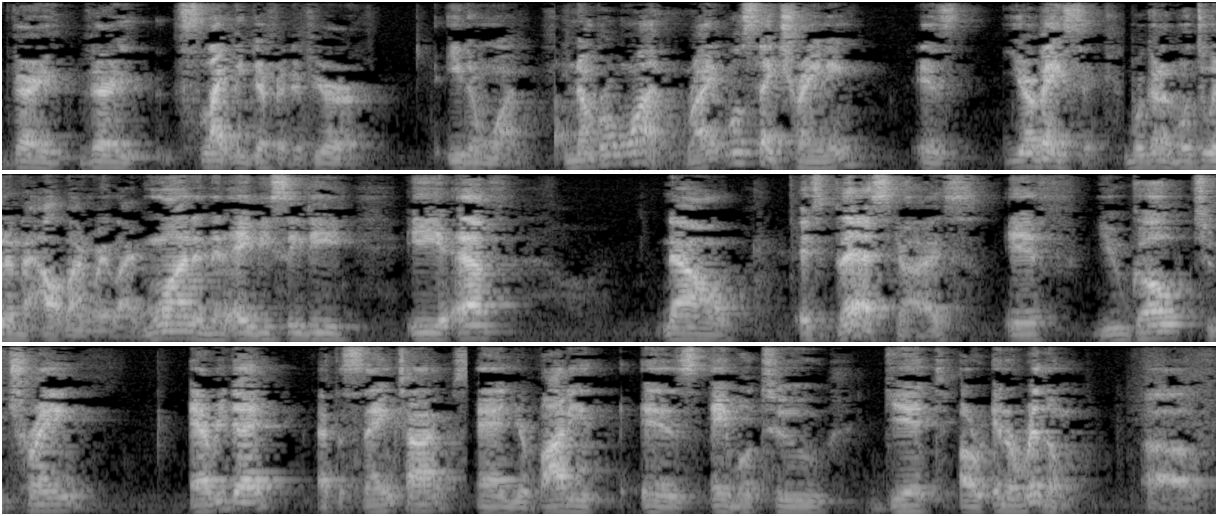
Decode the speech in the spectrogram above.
very, very slightly different if you're either one. Number one, right? We'll say training is your basic. We're gonna we'll do it in the outline way, like one and then A, B, C, D, E, F. Now, it's best, guys, if you go to train every day at the same times and your body is able to get in a rhythm of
